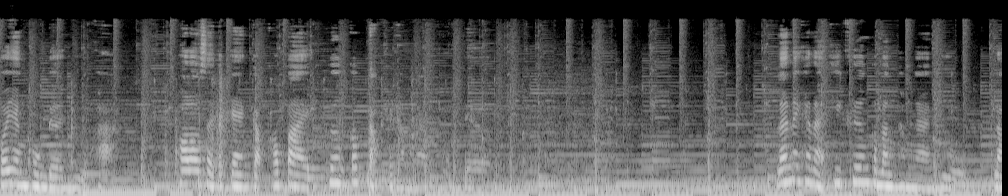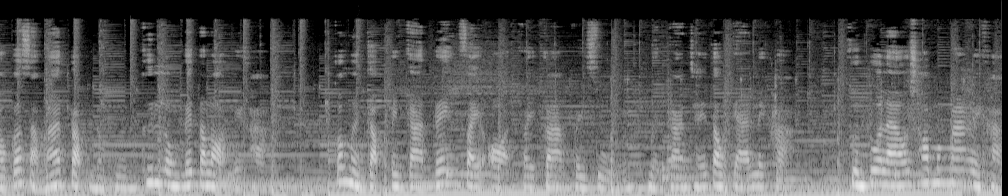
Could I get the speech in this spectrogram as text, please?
ก็ยังคงเดินอยู่ค่ะ พอเราใส่ตะแกรงกลับเข้าไป เครื่องก็กลับไปทำงานเหมือนเดิม และในขณะที่เครื่องกำลังทำงานอยู่ เราก็สามารถปรับอุณหภูมิขึ้นลงได้ตลอดเลยค่ะ ก็เหมือนกับเป็นการเร่งไฟอ่อนไฟกลางไฟสูง เหมือนการใช้เตาแก๊สเลยค่ะ ส่วนตัวแล้วชอบมากๆเลยค่ะ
